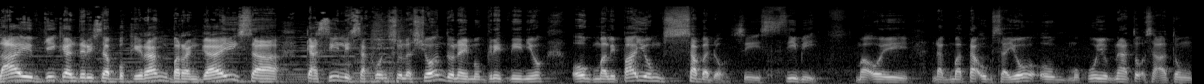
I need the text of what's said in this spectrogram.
Live gikan diri sa Bukirang Barangay sa Kasili sa Konsolasyon dunay mo greet ninyo og malipayong Sabado si CB maoy nagmataog sayo og mukuyog nato sa atong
